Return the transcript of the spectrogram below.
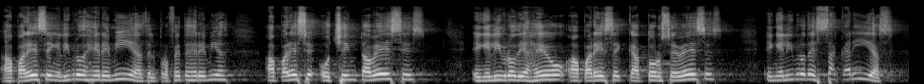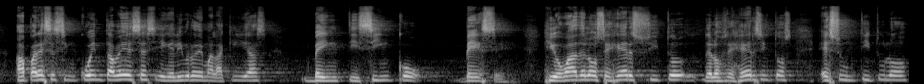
aparece en el libro de Jeremías, del profeta Jeremías, aparece 80 veces, en el libro de Ageo aparece 14 veces, en el libro de Zacarías aparece 50 veces y en el libro de Malaquías 25 veces. Jehová de los ejércitos, de los ejércitos es un título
